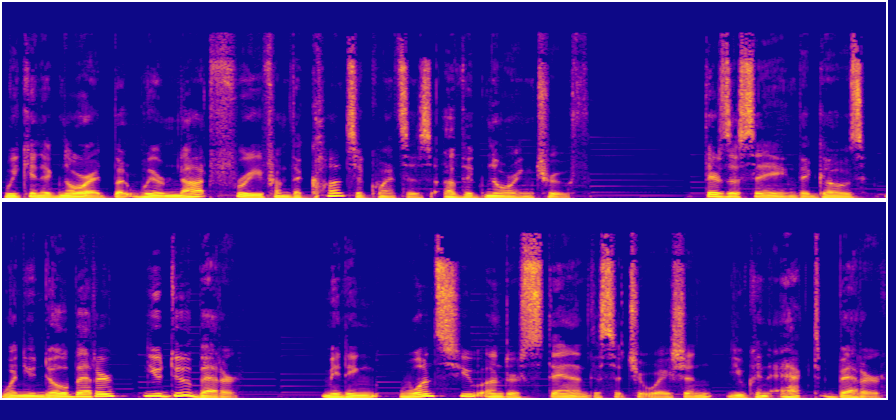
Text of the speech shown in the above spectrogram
We can ignore it, but we're not free from the consequences of ignoring truth. There's a saying that goes, when you know better, you do better. Meaning, once you understand the situation, you can act better.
